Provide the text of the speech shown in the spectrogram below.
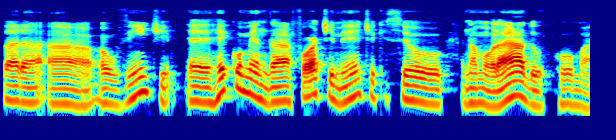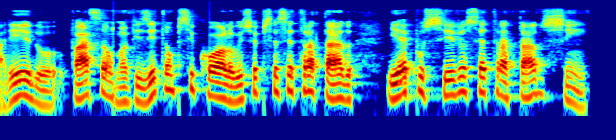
para a, a ouvinte é recomendar fortemente que seu namorado ou marido faça uma visita a um psicólogo. Isso precisa ser tratado e é possível ser tratado sim.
